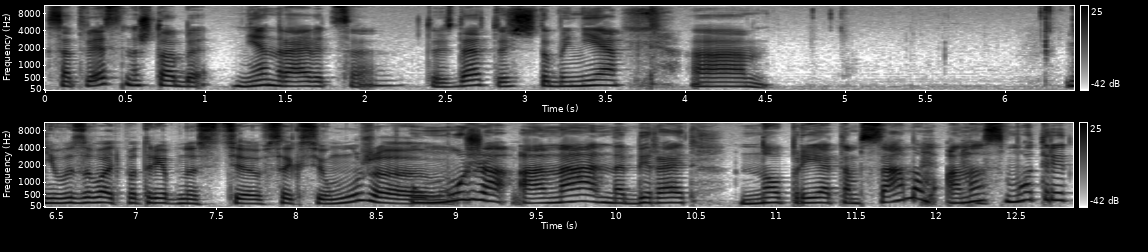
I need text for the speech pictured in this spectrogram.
соответственно, чтобы не нравиться, то есть, да, то есть, чтобы не а, не вызывать потребность в сексе у мужа. У мужа она набирает, но при этом самом она смотрит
